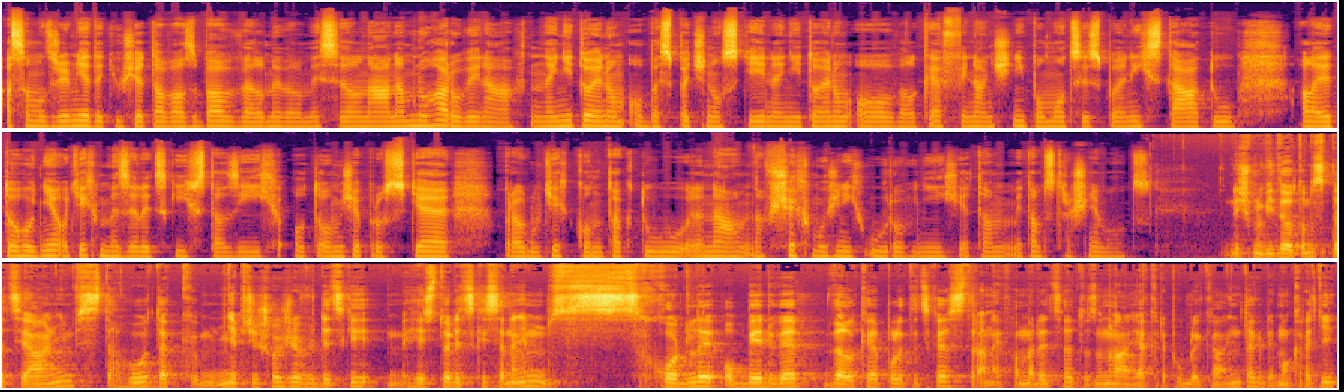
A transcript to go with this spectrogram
A samozřejmě teď už je ta vazba velmi, velmi silná na mnoha rovinách. Není to jenom o bezpečnosti, není to jenom o velké finanční pomoci Spojených států, ale je to hodně o těch mezilidských vztazích, o tom, že prostě opravdu těch kontaktů na, na všech možných úrovních je tam, je tam strašně moc. Když mluvíte o tom speciálním vztahu, tak mně přišlo, že vždycky historicky se na něm shodly obě dvě velké politické strany v Americe, to znamená jak republikáni, tak demokrati.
